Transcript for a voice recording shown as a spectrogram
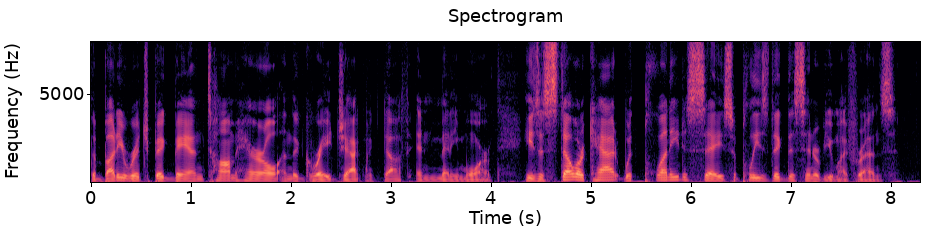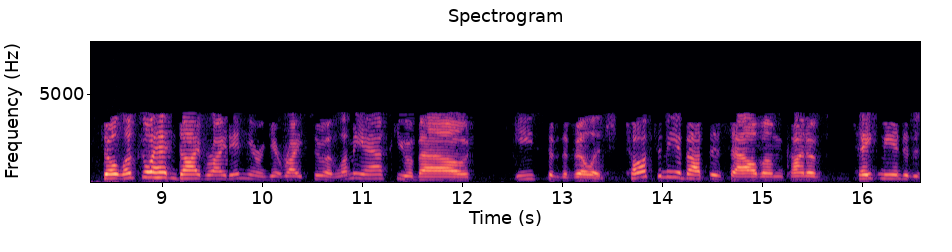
the Buddy Rich Big Band, Tom Harrell, and the great Jack McDuff, and many more. He's a stellar cat with plenty to say, so please dig this interview, my friends. So let's go ahead and dive right in here and get right to it. Let me ask you about East of the Village. Talk to me about this album, kind of take me into the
